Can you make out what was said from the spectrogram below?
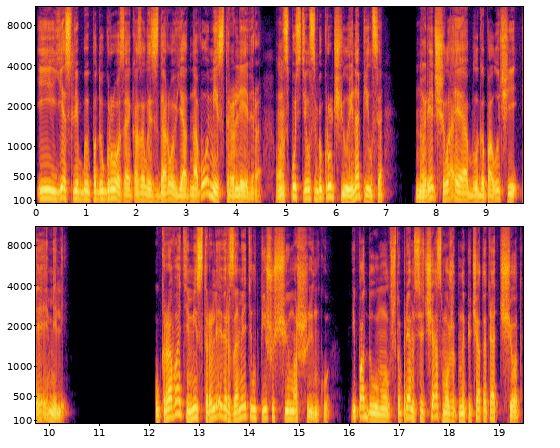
и если бы под угрозой оказалось здоровье одного мистера Левера, он спустился бы к ручью и напился. Но речь шла и о благополучии Эмили. У кровати мистер Левер заметил пишущую машинку — и подумал, что прямо сейчас может напечатать отчет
